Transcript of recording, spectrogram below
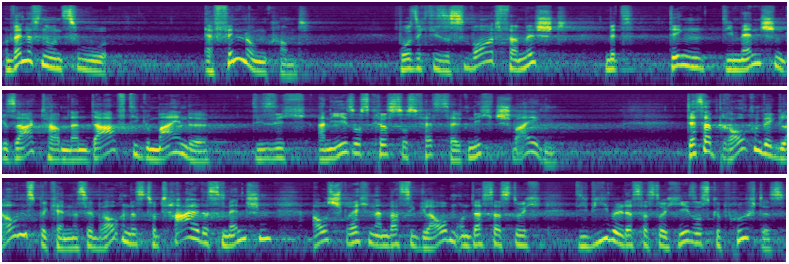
Und wenn es nun zu Erfindungen kommt, wo sich dieses Wort vermischt mit Dingen, die Menschen gesagt haben, dann darf die Gemeinde, die sich an Jesus Christus festhält, nicht schweigen. Deshalb brauchen wir Glaubensbekenntnis. Wir brauchen das total, dass Menschen aussprechen, an was sie glauben und dass das durch die Bibel, dass das durch Jesus geprüft ist.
